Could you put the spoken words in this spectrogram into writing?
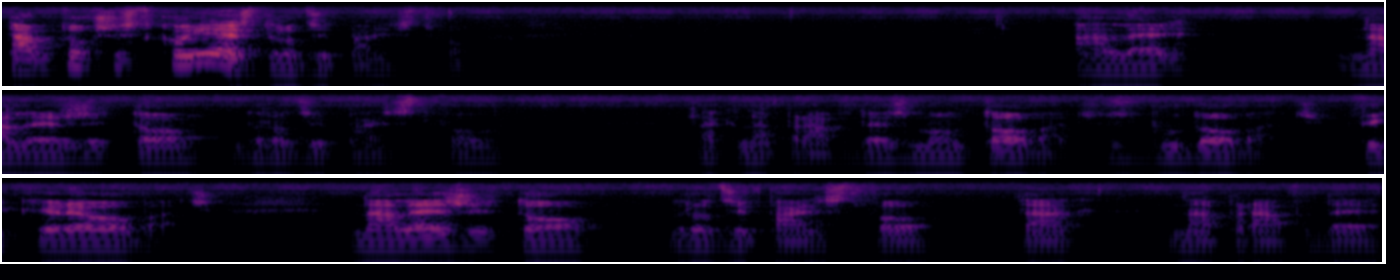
tam to wszystko jest, drodzy Państwo. Ale należy to, drodzy Państwo, tak naprawdę zmontować, zbudować, wykreować. Należy to, drodzy Państwo, tak naprawdę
